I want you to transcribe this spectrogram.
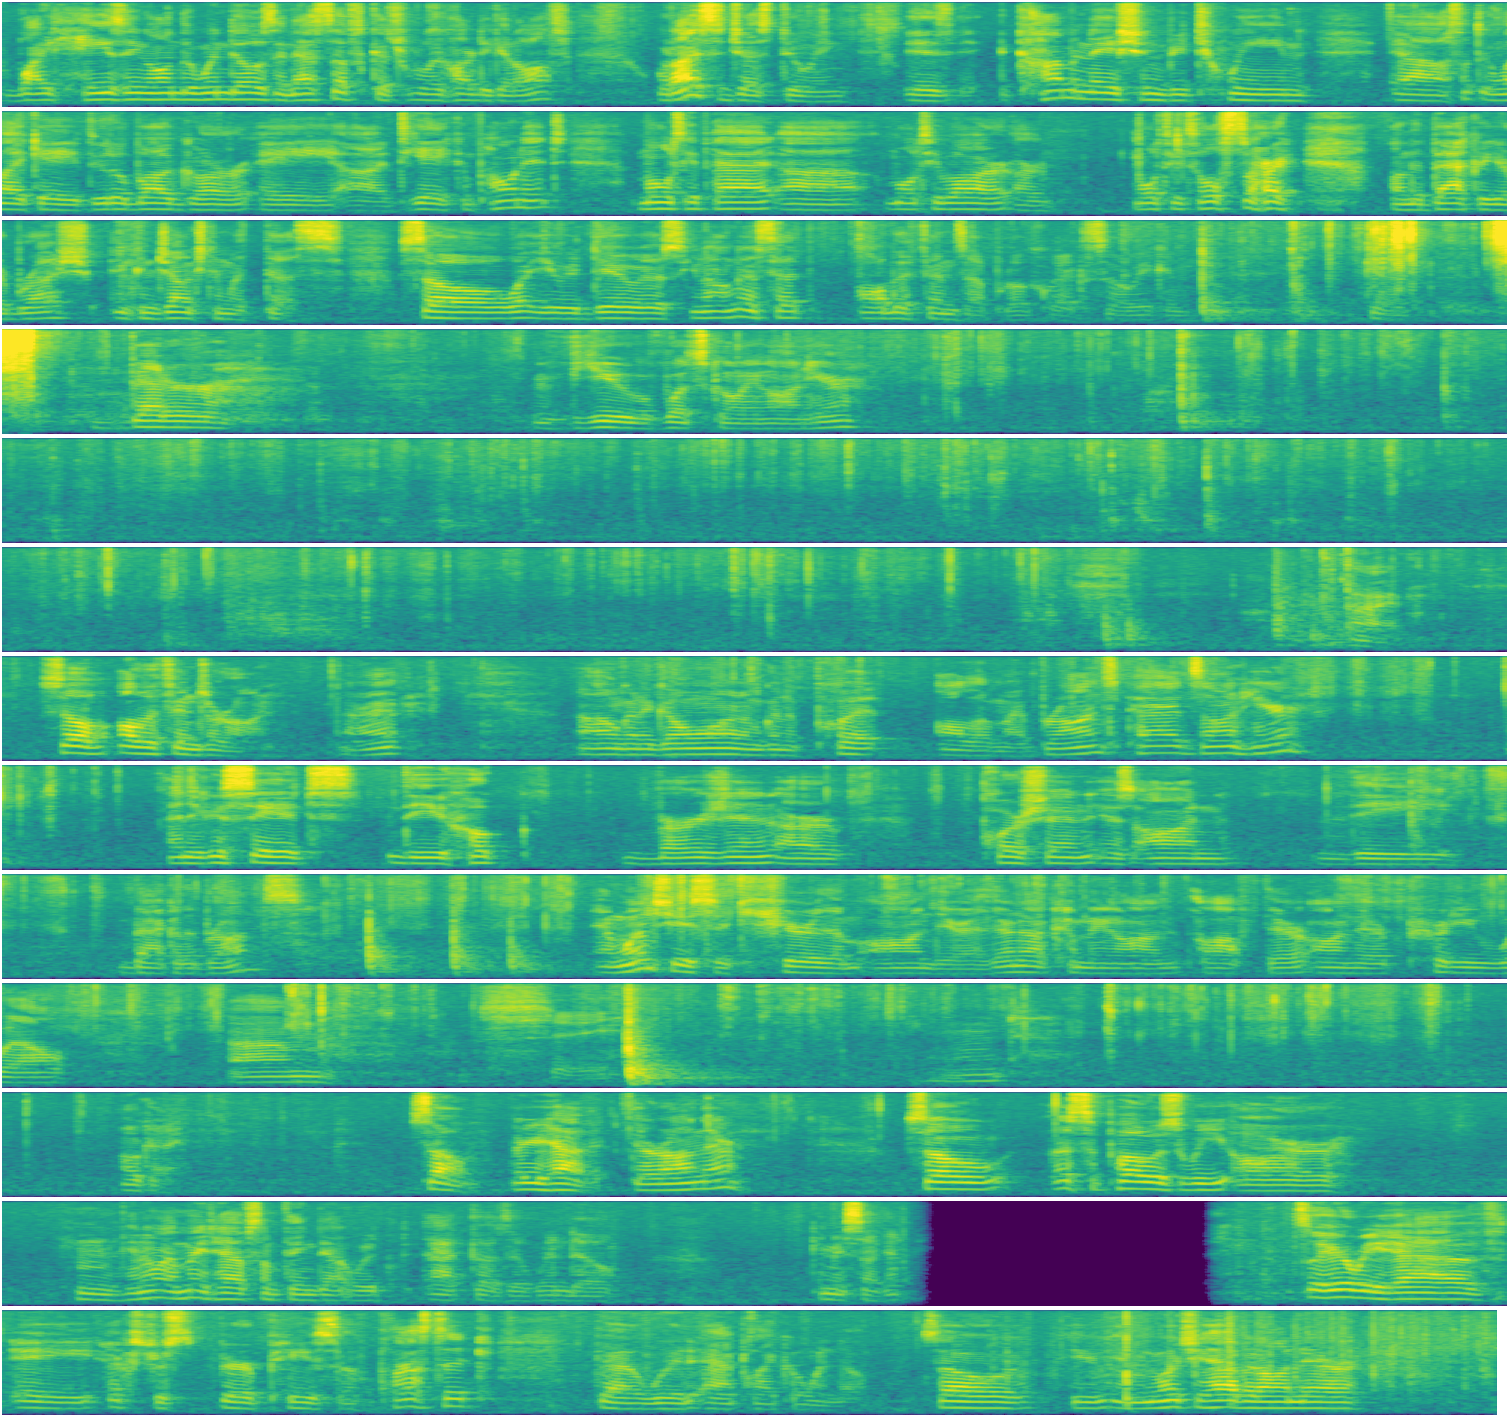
white hazing on the windows and that stuff gets really hard to get off. What I suggest doing is a combination between uh, something like a Doodlebug or a uh, DA component, multi-pad, uh, multi-bar, or multi-tool, sorry, on the back of your brush in conjunction with this. So what you would do is, you know, I'm gonna set all the fins up real quick so we can better view of what's going on here. All right, so all the fins are on, all right? I'm gonna go on, I'm gonna put all of my bronze pads on here. And you can see it's the hook version or portion is on the back of the bronze. And once you secure them on there, they're not coming on off. They're on there pretty well. Um, let's see. And- Okay. So there you have it. They're on there. So let's suppose we are. Hmm, you know, I might have something that would act as a window. Give me a second. So here we have a extra spare piece of plastic that would act like a window. So you, once you have it on there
